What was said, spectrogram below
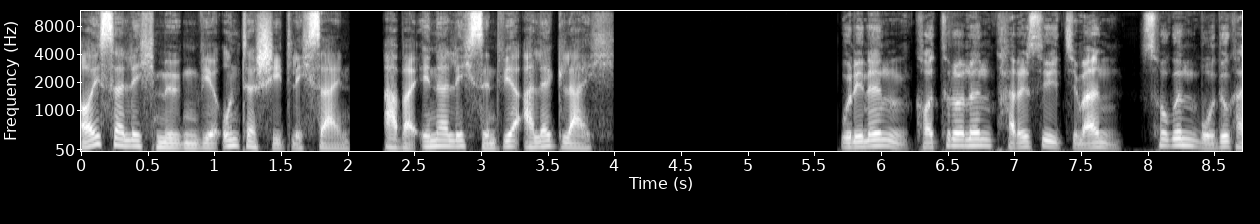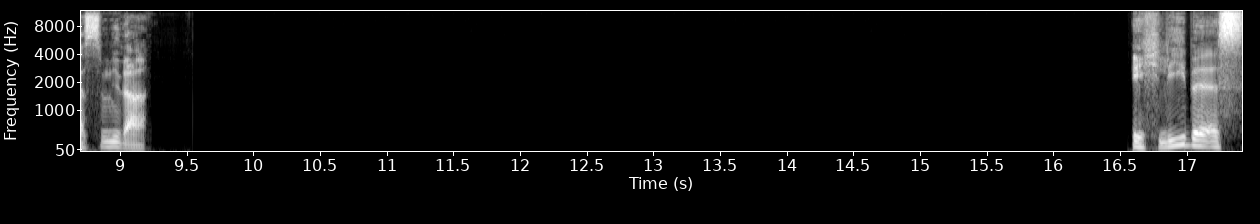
Äußerlich mögen wir unterschiedlich sein, aber innerlich sind wir alle gleich. 우리는 겉으로는 다를 수 있지만 속은 모두 같습니다. Ich liebe es,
